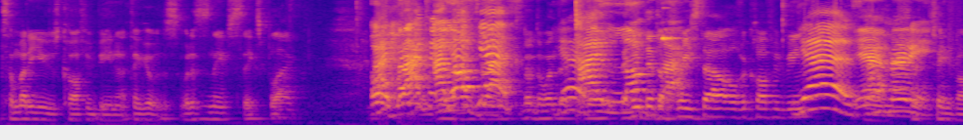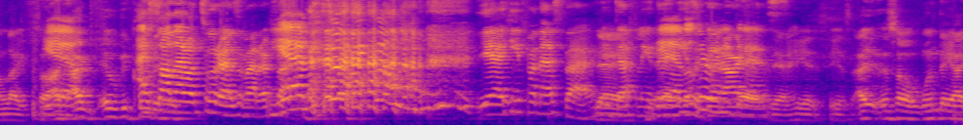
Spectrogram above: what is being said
somebody used coffee bean. I think it was what is his name? Six Black. Oh, but I, heard it. I Yes, love yes. Black. The, the one Yes. that, I that love he did the freestyle over Coffee beans. Yes, Yeah, I heard man. It it. changed my life. So Yeah. I, I, it would be cool. I saw do- that on Twitter as a matter of Yeah, fact. yeah, he finessed that. Yeah, he definitely yeah. did. Yeah, He's those a are good really good. artist. Yeah, he is. He is. I, so one day, I,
